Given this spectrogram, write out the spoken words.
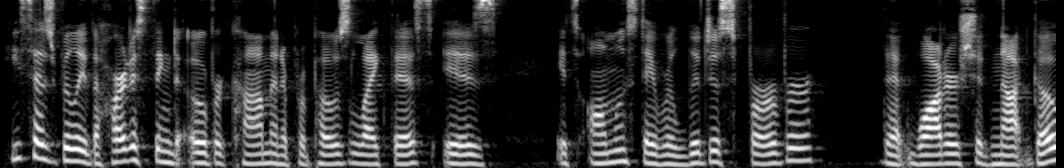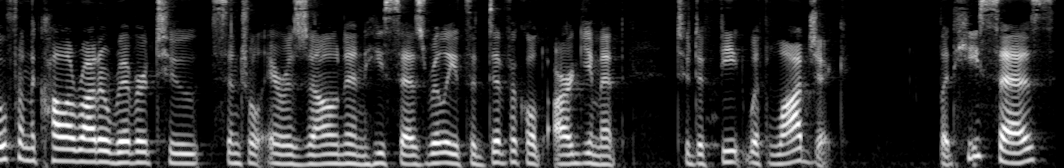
he says really the hardest thing to overcome in a proposal like this is it's almost a religious fervor that water should not go from the Colorado River to central Arizona. And he says really it's a difficult argument to defeat with logic. But he says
